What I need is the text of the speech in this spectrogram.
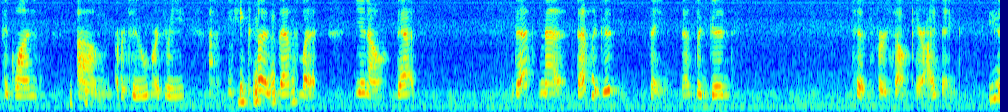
Pick one um, or two or three because that's what, you know, that's that's not that's a good thing. That's a good tip for self care, I think, yeah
